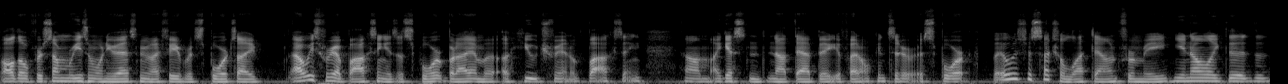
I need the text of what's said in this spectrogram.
although for some reason, when you ask me my favorite sports, I I always forget boxing is a sport, but I am a, a huge fan of boxing. Um, I guess not that big if I don't consider it a sport, but it was just such a letdown for me. You know, like the, the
